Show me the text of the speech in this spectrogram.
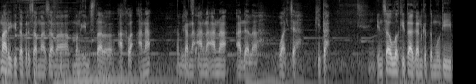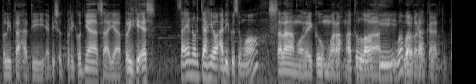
Mari kita bersama-sama menginstal akhlak anak Amin, karena anak-anak adalah wajah kita. Insya Allah kita akan ketemu di Pelita Hati episode berikutnya. Saya Pri GS. saya Nur Cahyo Adi Kusumo. Assalamualaikum warahmatullahi wabarakatuh.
